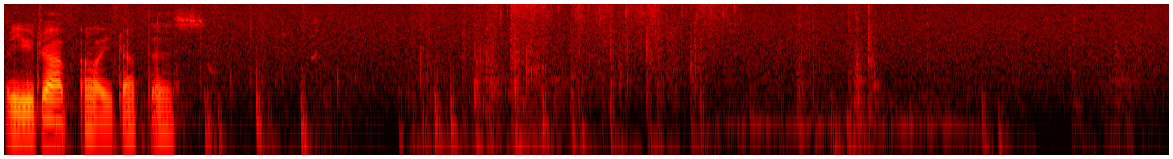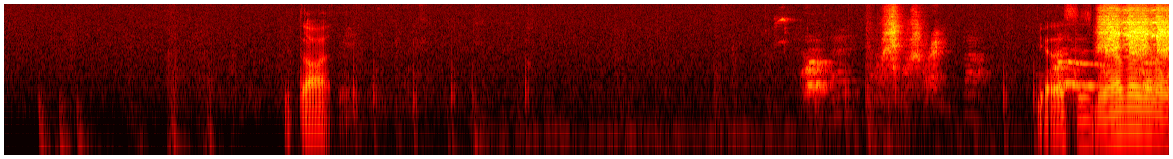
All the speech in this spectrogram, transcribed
What do you drop? Oh, you dropped this. You thought. Yeah, this is never gonna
